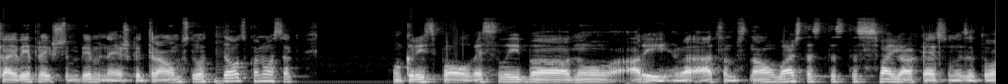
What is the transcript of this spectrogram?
kā jau iepriekš minējuši, ka traumas ļoti daudz ko nosaka. Un Krispola veselībā nu, arī vecums nav vairs tas, tas, tas svaigākais. Līdz ar to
